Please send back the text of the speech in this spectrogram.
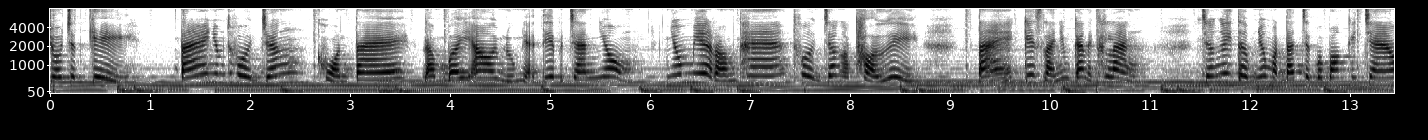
ចូលចិត្តគេ តែខ្ញុំធ្វើអញ្ចឹងគ្រាន់តែដើម្បីឲ្យមនុស្សម្នាក់ទៀតប្រច័ណ្ឌខ្ញុំខ្ញុំមានអារម្មណ៍ថាធ្វើអញ្ចឹងអត់ត្រូវទេតែគេស្រឡាញ់ខ្ញុំកាន់តែខ្លាំងអញ្ចឹងឯងទៅខ្ញុំមិនដាច់ចិត្តបបងគេចោល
